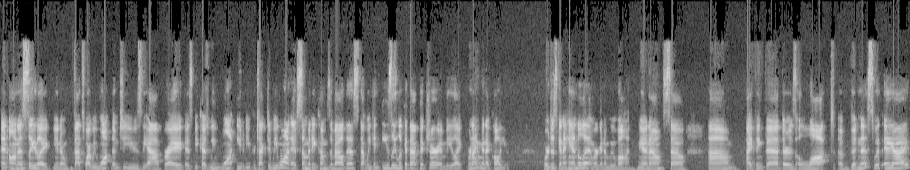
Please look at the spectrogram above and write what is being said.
And honestly like you know that's why we want them to use the app right? Is because we want you to be protected. We want if somebody comes about this that we can easily look at that picture and be like we're not even going to call you. We're just going to handle it and we're going to move on you know? So um, I think that there's a lot of goodness with AI.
